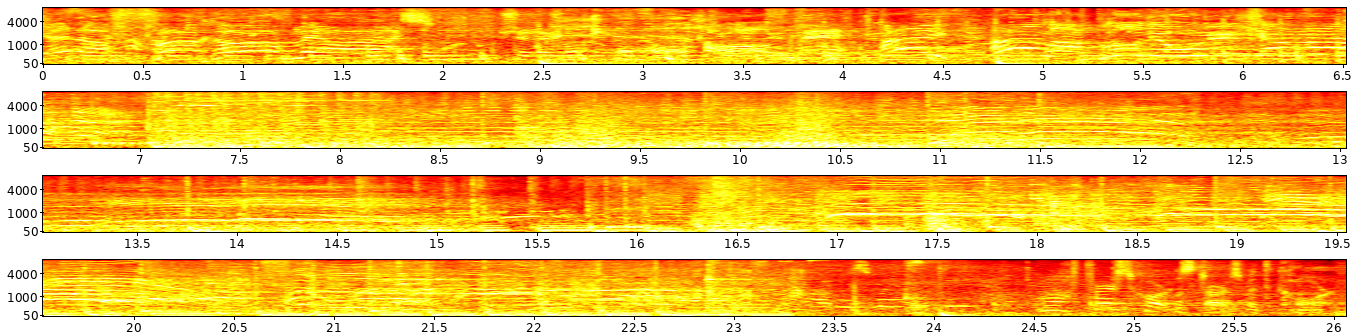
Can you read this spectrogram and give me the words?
Get the fuck off me, lass! Off me! Hey, I'm a bloody wicked man! Well, first Horton starts with the corn.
